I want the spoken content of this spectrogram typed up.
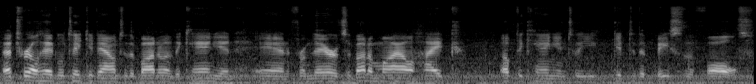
That trailhead will take you down to the bottom of the canyon, and from there it's about a mile hike up the canyon until you get to the base of the falls.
